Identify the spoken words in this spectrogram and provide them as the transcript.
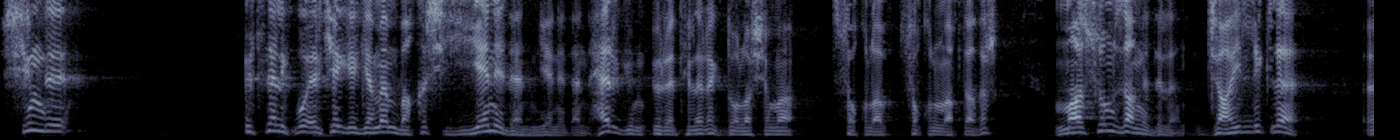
Şimdi üstelik bu erkek egemen bakış yeniden yeniden her gün üretilerek dolaşıma sokula, sokulmaktadır. Masum zannedilen, cahillikle e,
